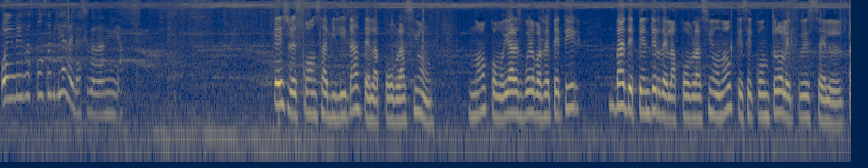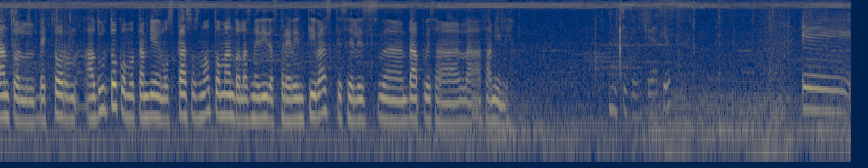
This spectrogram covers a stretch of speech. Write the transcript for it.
o en la irresponsabilidad de la ciudadanía? es responsabilidad de la población, ¿no? Como ya les vuelvo a repetir, va a depender de la población, ¿no? Que se controle pues el, tanto el vector adulto como también los casos, ¿no? Tomando las medidas preventivas que se les eh, da pues a la familia. Muchísimas gracias. Eh,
